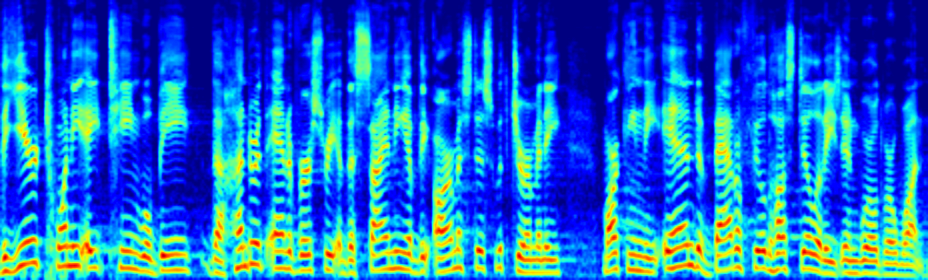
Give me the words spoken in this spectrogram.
The year 2018 will be the 100th anniversary of the signing of the armistice with Germany, marking the end of battlefield hostilities in World War I.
